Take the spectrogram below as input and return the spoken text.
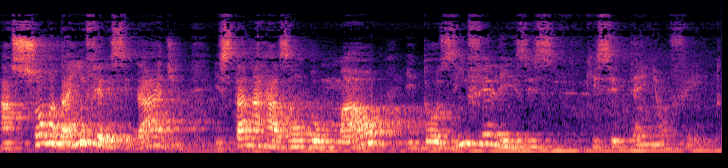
A soma da infelicidade está na razão do mal e dos infelizes que se tenham feito.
